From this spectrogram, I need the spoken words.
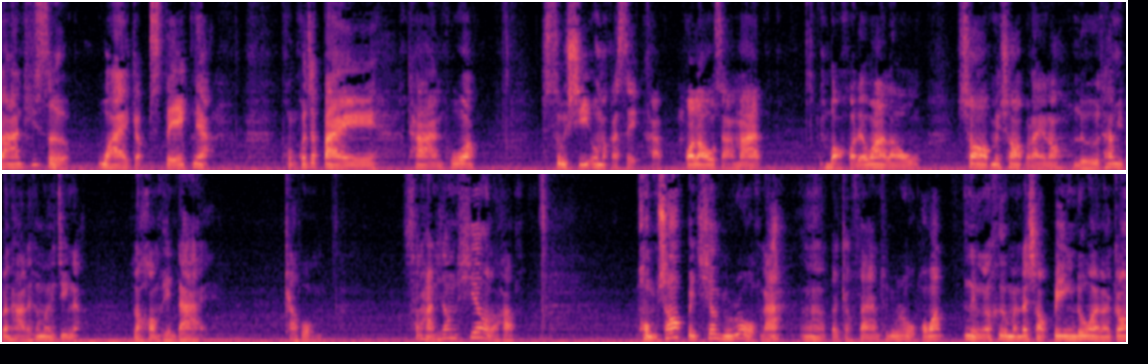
ร้านที่เสิร์ฟไวน์กับสเต็กเนี่ย ผมก็จะไปทานพวกซูชิโอมากาเสะครับ เพราะเราสามารถบอกเขาได้ว่าเราชอบไม่ชอบอะไรเนาะหรือถ้ามีปัญหาอะไรขึ้นมาจริงๆเนี่ยเรา complain ได้ครับผม สถานที่ท่องเที่ยวเหรอครับ ผมชอบไปเที่ยวยุโรปนะไปกับแฟนที่ยุโรปเพราะว่าหนึ่งก็คือมันได้ช้อปปิ้งด้วยแล้วก็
